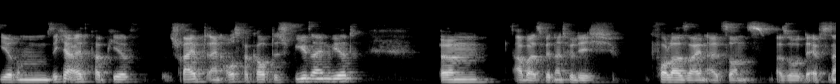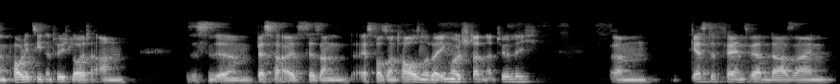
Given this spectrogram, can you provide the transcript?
ihrem Sicherheitspapier schreibt, ein ausverkauftes Spiel sein wird. Ähm, aber es wird natürlich voller sein als sonst. Also der FC St. Pauli zieht natürlich Leute an. Es ist ähm, besser als der San SV Sandhausen oder Ingolstadt natürlich. Ähm, Gästefans werden da sein.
